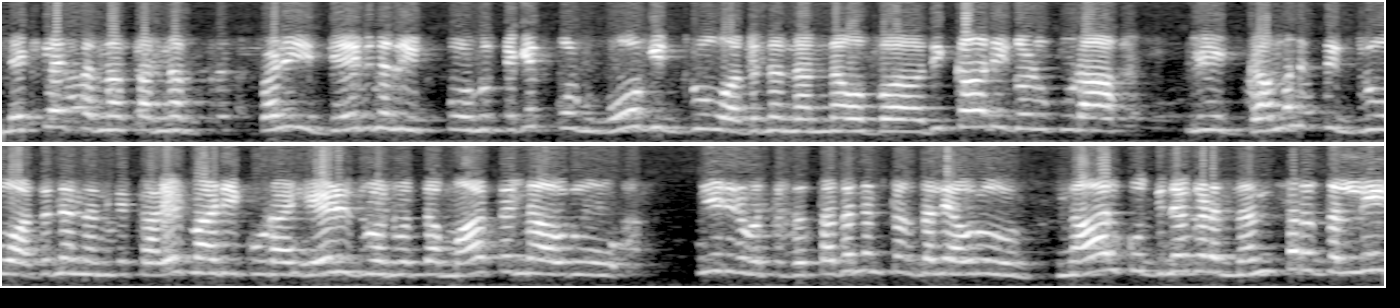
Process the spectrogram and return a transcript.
ನೆಕ್ಲೆಸ್ ಅನ್ನ ತನ್ನ ಬಳಿ ದೇವಿನಲ್ಲಿ ಇಟ್ಕೊಂಡು ತೆಗೆದುಕೊಂಡು ಹೋಗಿದ್ರು. ಅದನ್ನ ನನ್ನ ಒಬ್ಬ ಅಧಿಕಾರಿಗಳು ಕೂಡ ಇಲ್ಲಿ ಗಮನಿಸಿದ್ರು. ಅದನ್ನ ನನಗೆ ಕರೆ ಮಾಡಿ ಕೂಡ ಹೇಳಿದ್ರು ಅನ್ನುವಂತ ಮಾತನ್ನ ಅವರು ನೀಡಿರುವಂತದ್ದು. ತದನಂತರದಲ್ಲಿ ಅವರು ನಾಲ್ಕು ದಿನಗಳ ನಂತರದಲ್ಲಿ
